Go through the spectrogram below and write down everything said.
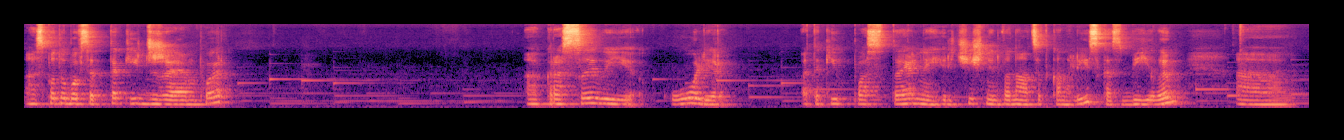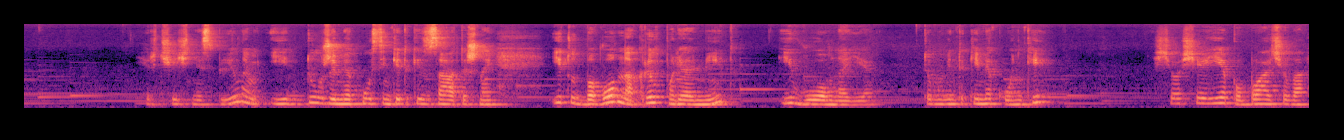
А, Сподобався такий джемпер. А, Красивий колір, а такий пастельний гірчичний 12 англійська з білим. Гірчичний з білим і дуже м'якусінький, такий затишний. І тут бавовна, акрил поліамід і вовна є. Тому він такий м'якунький. Що ще є, побачила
